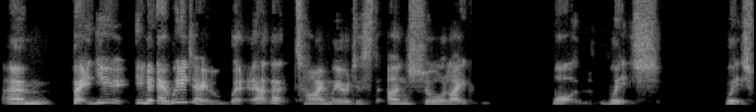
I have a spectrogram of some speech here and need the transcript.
Um, but you, you know, we don't. At that time, we were just unsure, like what, which, which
